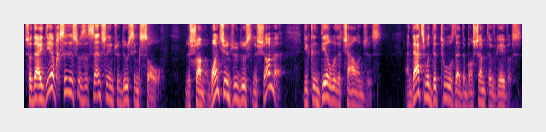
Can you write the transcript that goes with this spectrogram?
So the idea of Chassidus was essentially introducing soul, neshama. Once you introduce neshama, you can deal with the challenges. And that's what the tools that the Baal Shem Tov gave us.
